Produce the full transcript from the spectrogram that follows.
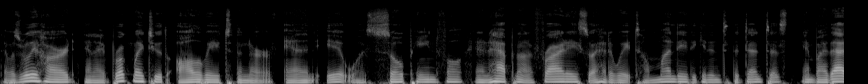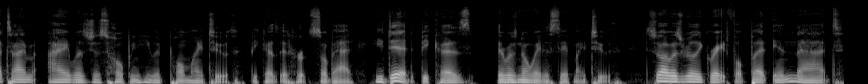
that was really hard and I broke my tooth all the way to the nerve and it was so painful and it happened on a Friday so I had to wait till Monday to get into the dentist and by that time I was just hoping he would pull my tooth because it hurt so bad. He did because there was no way to save my tooth. So I was really grateful. But in that,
